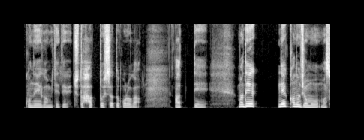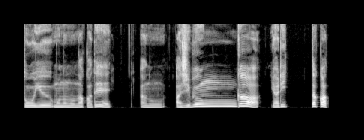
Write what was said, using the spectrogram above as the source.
この映画を見ててちょっとハッとしたところがあって、まあ、でね彼女も、まあ、そういうものの中であのあ自分がやりたかっ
